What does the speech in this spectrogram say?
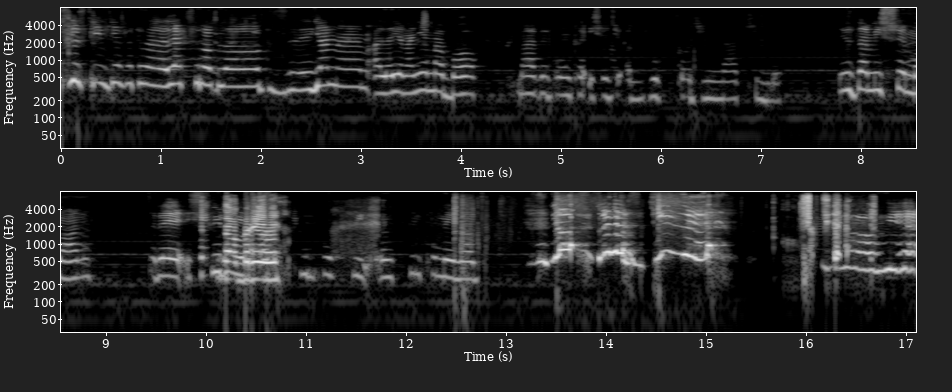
wszystkim, pierwsza to Lex Roblox z Janem, ale Jana nie ma, bo ma biegunkę i siedzi od dwóch godzin na kiblu. Jest z nami Szymon, który świruje Dobry. od kilku, od kilku minut. No, teraz zginę! Zdrowie!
